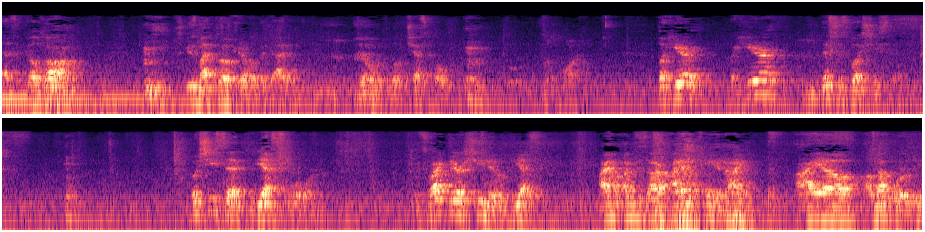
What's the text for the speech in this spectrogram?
as it goes on, excuse my throat here a little bit. I'm dealing with a little chest cold. But here, but here, this is what she said. But she said, Yes, Lord. Which right there she knew, yes, I am undesired, I am a Canaanite. I, uh, I'm not worthy.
